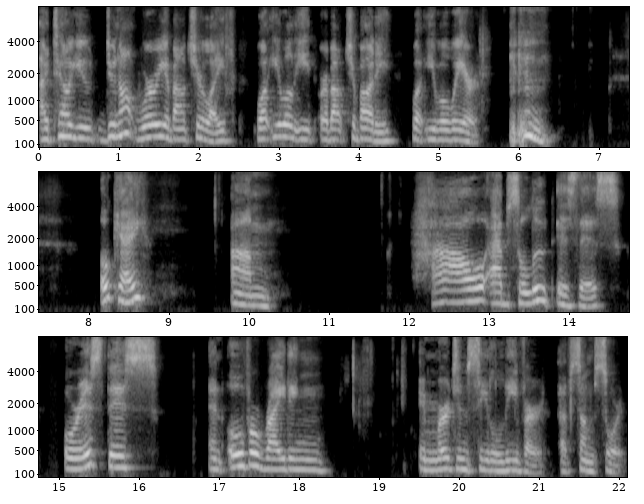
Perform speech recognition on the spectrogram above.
I tell you, do not worry about your life, what you will eat, or about your body, what you will wear. okay, um, how absolute is this? Or is this an overriding emergency lever of some sort?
